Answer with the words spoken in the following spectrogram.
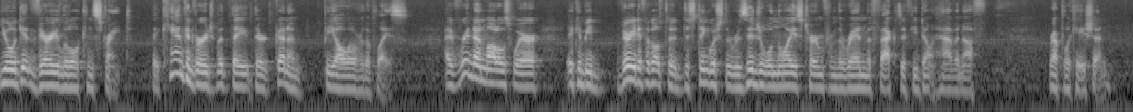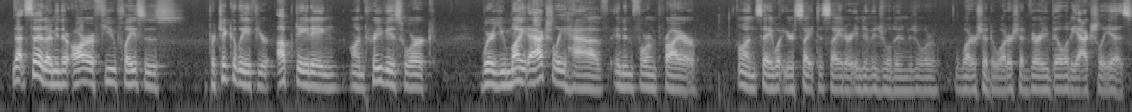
you will get very little constraint they can converge, but they, they're going to be all over the place. I've written down models where it can be very difficult to distinguish the residual noise term from the random effect if you don't have enough replication. That said, I mean, there are a few places, particularly if you're updating on previous work, where you might actually have an informed prior on, say, what your site-to-site -site or individual-to-individual or watershed-to-watershed variability actually is.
